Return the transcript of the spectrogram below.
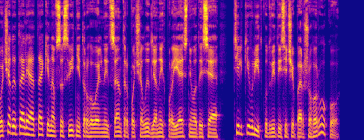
Хоча деталі атаки на всесвітній торговельний центр почали для них прояснюватися тільки влітку 2001 року,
